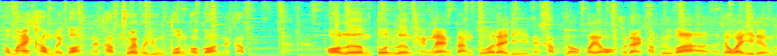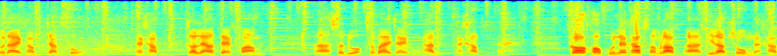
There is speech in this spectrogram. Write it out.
เอาไม้ค้ำไว้ก่อนนะครับ ช่วยพยุงต้นเขาก่อนนะครับพอเริ่มต้นเริ่มแข็งแรงตั้งตัวได้ดีนะครับ เราค่อยออกก็ได้ครับ หรือว่าจะไว้ที่เดิมก็ได้ครับจัดทรงนะครับ ก็แล้วแต่ความสะดวกสบายใจของท่านนะครับนะ ก็ขอบคุณนะครับสำหรับที่รับชมนะครับ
